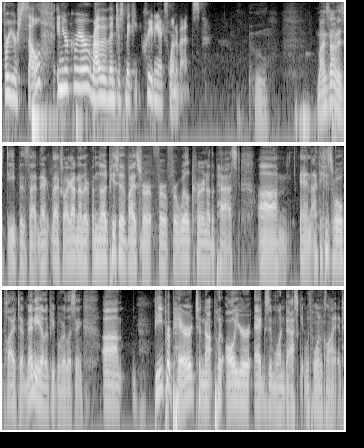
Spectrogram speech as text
for yourself in your career rather than just making creating excellent events. Ooh. Mine's not as deep as that next, next one. I got another another piece of advice for for for Will Curran of the past, um, and I think this will apply to many other people who are listening. Um, be prepared to not put all your eggs in one basket with one client.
